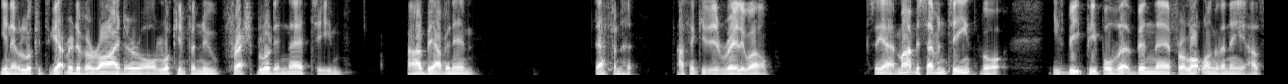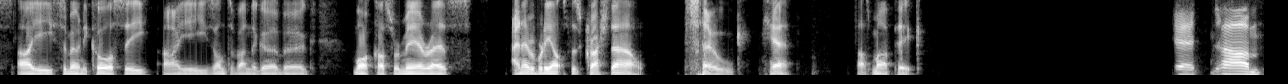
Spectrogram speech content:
you know, looking to get rid of a rider or looking for new, fresh blood in their team, I'd be having him. Definite. I think he did really well. So, yeah, it might be 17th, but He's beat people that have been there for a lot longer than he has, i.e., Simone Corsi, i.e., Zonta van den Goorbergh, Marcos Ramirez, and everybody else that's crashed out. So, yeah, that's my pick. Yeah. Um,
